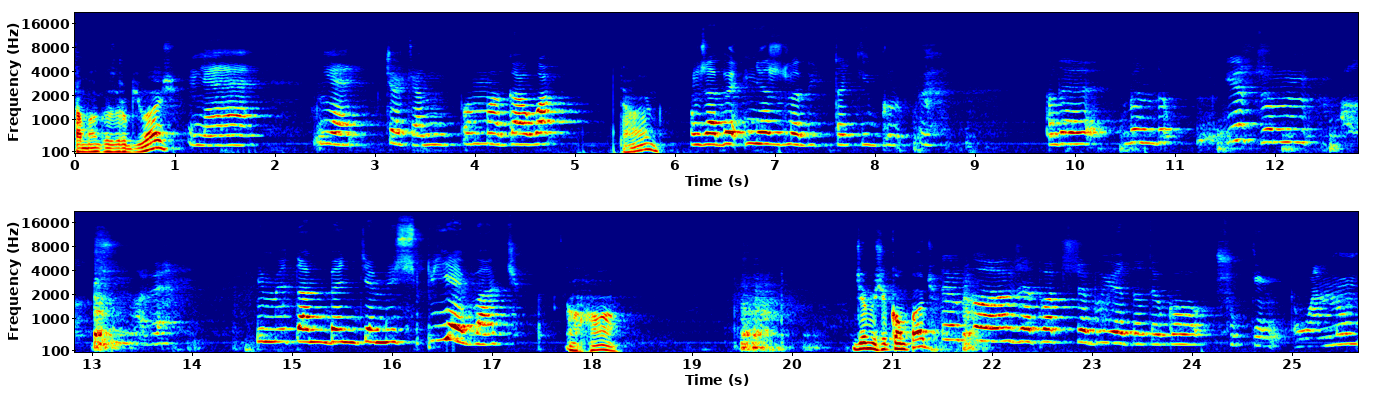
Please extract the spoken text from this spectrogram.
Sama go zrobiłaś? Nie, ciocia mi pomagała, Tak? żeby nie zrobić takiej grupy. Ale będę jeszcze ale i my tam będziemy śpiewać. Aha. Idziemy się kąpać? Tylko, że potrzebuję do tego sukienkę ładną.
